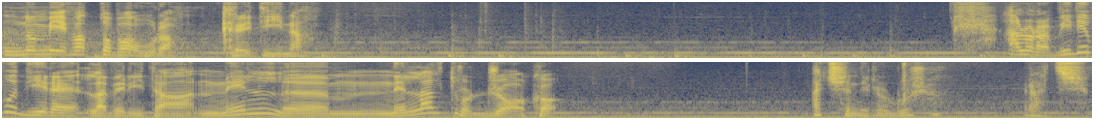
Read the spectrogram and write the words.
Non mi hai fatto paura, cretina. Allora, vi devo dire la verità. Nel, um, nell'altro gioco... Accendi la luce? Grazie.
